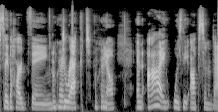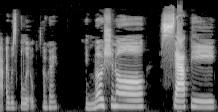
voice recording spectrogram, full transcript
say the hard thing Okay. direct Okay. you know and i was the opposite of that i was blue Okay. emotional sappy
